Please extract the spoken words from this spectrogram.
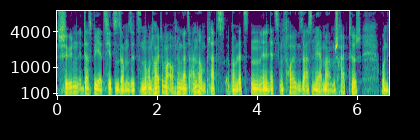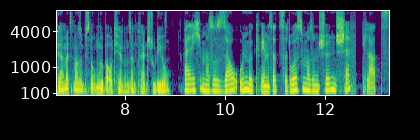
Schön, dass wir jetzt hier zusammensitzen und heute mal auf einem ganz anderen Platz. Beim letzten, in den letzten Folgen saßen wir immer am Schreibtisch und wir haben jetzt mal so ein bisschen umgebaut hier in unserem kleinen Studio. Weil ich immer so sau unbequem sitze. Du hast immer so einen schönen Chefplatz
